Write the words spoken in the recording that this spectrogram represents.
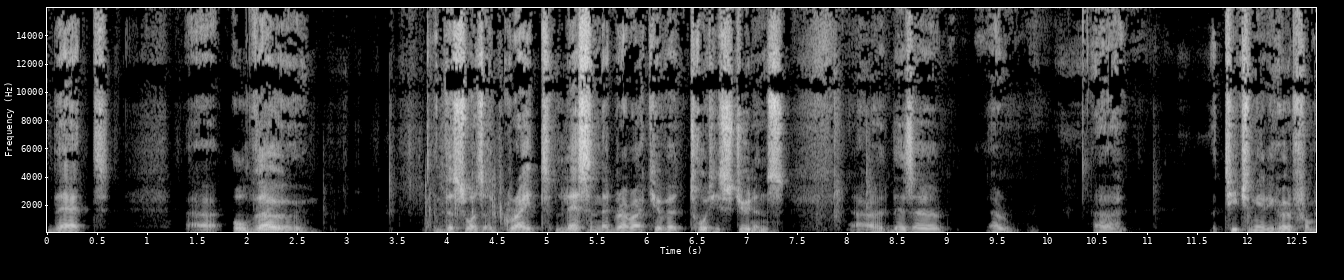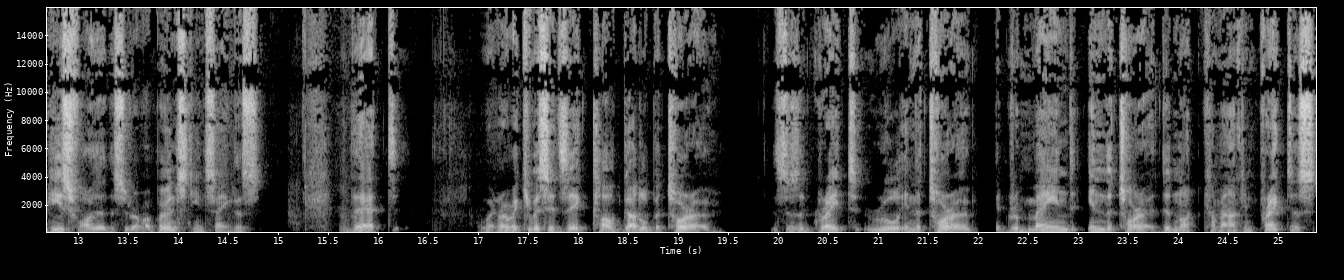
that uh, although this was a great lesson that Rabbi Akiva taught his students, uh, there's a, a, a teaching that he heard from his father, this is Rabbi Bernstein saying this, that when Rabbi Akiva said, Zek klal gadol b'Torah, this is a great rule in the Torah. It remained in the Torah, it did not come out in practice.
